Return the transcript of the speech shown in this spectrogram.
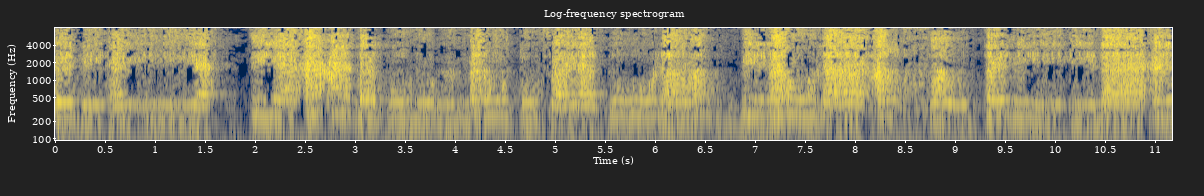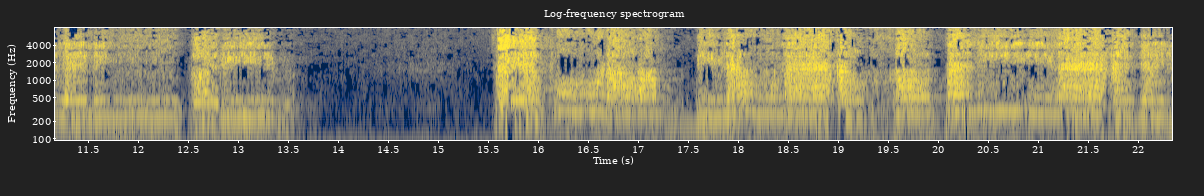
قبل أن يأتي أحدكم الموت فيقول رب لولا أخرتني إلى أجل قريب. فيقول رب لولا أخرتني إلى أجل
